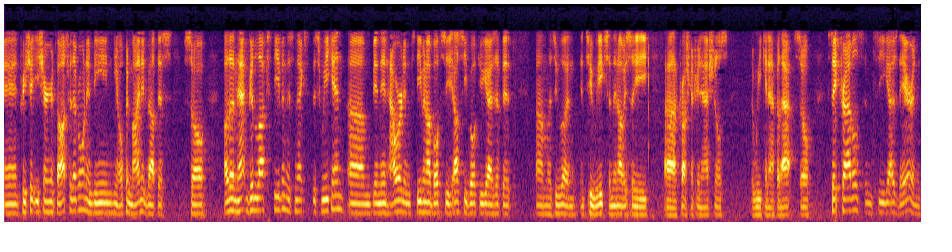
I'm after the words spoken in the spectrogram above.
and appreciate you sharing your thoughts with everyone and being you know open-minded about this. So, other than that, good luck, Stephen, this next this weekend. Um, and then Howard and Stephen, I'll both see. I'll see both you guys up at um, Missoula in, in two weeks, and then obviously uh, cross country nationals the weekend after that. So safe travels and see you guys there. And,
